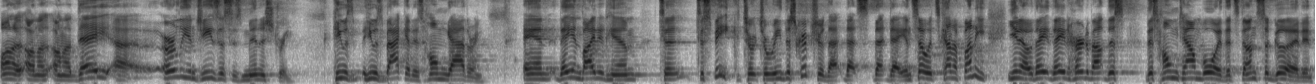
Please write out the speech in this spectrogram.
on, a, on, a, on a day uh, early in Jesus' ministry, he was, he was back at his home gathering, and they invited him to, to speak, to, to read the scripture that, that's, that day. And so it's kind of funny, you know, they, they'd heard about this, this hometown boy that's done so good and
